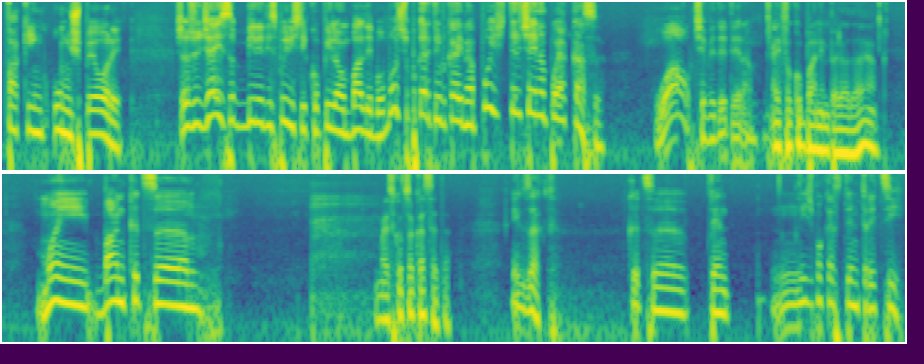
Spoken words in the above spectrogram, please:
fucking 11 ore. Și ajungeai să bine dispui niște copii la un bal de bobos și pe care te urcai înapoi și te duceai înapoi acasă. Wow, ce vedete eram. Ai făcut bani în perioada aia? Măi, bani cât să... Mai scoți o casetă. Exact. Cât să te... Nici măcar să te întreții.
